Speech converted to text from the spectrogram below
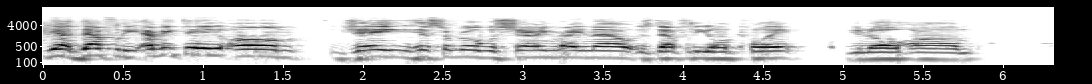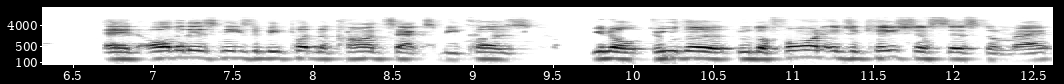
Yeah, definitely. Everything um Jay History was sharing right now is definitely on point. You know, um, and all of this needs to be put into context because you know through the through the foreign education system, right?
